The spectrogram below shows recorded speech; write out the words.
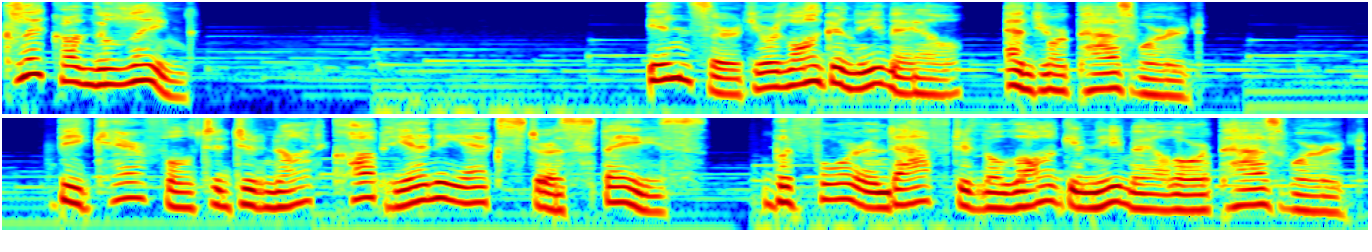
Click on the link. Insert your login email and your password. Be careful to do not copy any extra space before and after the login email or password.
